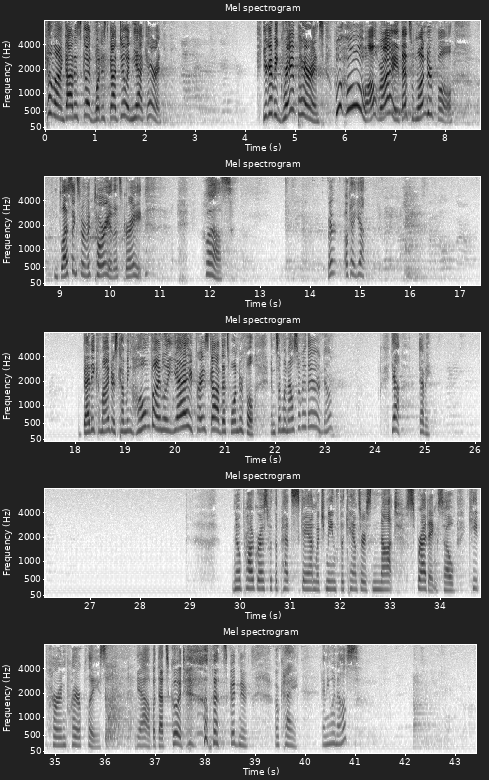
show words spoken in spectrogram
Come on, God is good. What is God doing? Yeah, Karen. You're going to be grandparents. Woohoo! All right. That's wonderful. Blessings for Victoria. That's great. Who else? Where? Okay, yeah. Betty Commander is coming home finally. Yay, praise God. That's wonderful. And someone else over there? No? Yeah, Debbie. No progress with the PET scan, which means the cancer's not spreading. So keep her in prayer, please. Yeah, but that's good. that's good news. Okay. Anyone else?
